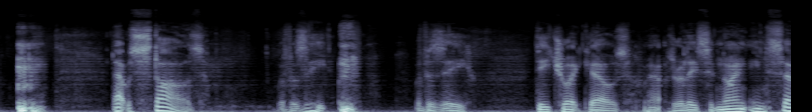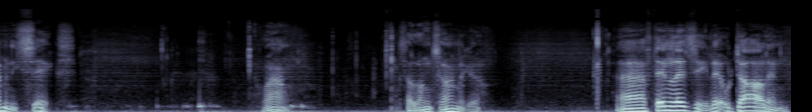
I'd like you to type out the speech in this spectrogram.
that was Stars with a Z. with a Z. Detroit Girls. That was released in 1976. Wow. It's a long time ago. Uh, Thin Lizzy, Little Darling.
